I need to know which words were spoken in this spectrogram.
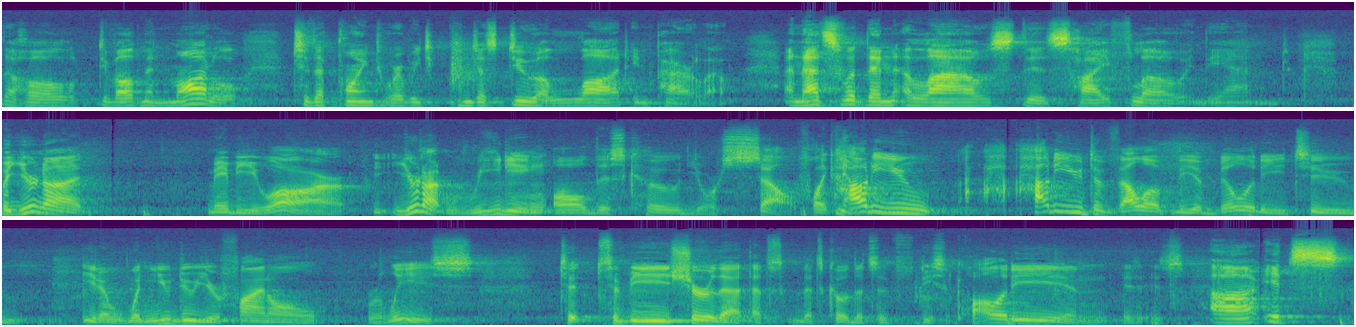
the whole development model to the point where we can just do a lot in parallel. And that's what then allows this high flow in the end. But you're not, maybe you are, you're not reading all this code yourself. Like no. how do you, how do you develop the ability to, you know, when you do your final release, to, to be sure that that's, that's code that's of decent quality and is? Uh, it's,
